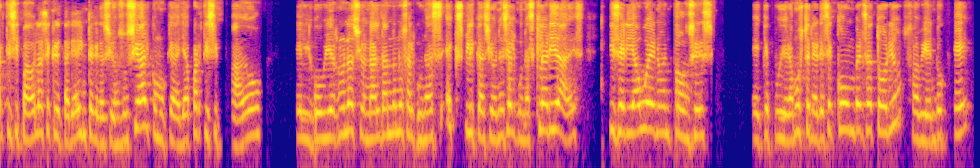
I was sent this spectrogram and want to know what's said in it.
participado la Secretaría de Integración Social, como que haya participado el gobierno nacional dándonos algunas explicaciones y algunas claridades, y sería bueno entonces eh, que pudiéramos tener ese conversatorio sabiendo que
